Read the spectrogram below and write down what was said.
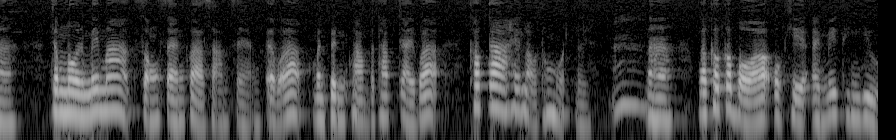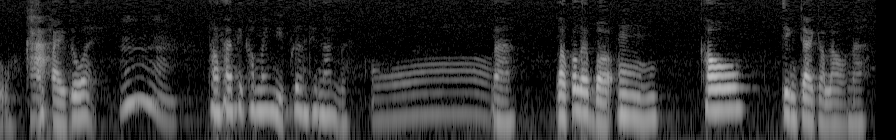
นะจำนวนไม่มากสองแสนกว่าสามแสนแต่ว่ามันเป็นความประทับใจว่าเขากล้าให้เราทั้งหมดเลยอืมนะฮะแล้วเขาก็บอกว่าโอเคไอไม่ทิ้งอยู่ค่ะไปด้วยอืมทั้งทั้งๆที่เขาไม่มีเพื่อนที่นั่นเลยโอ้นะเราก็เลยบอกอืมเขาจริงใจกับเรานะค่ะ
